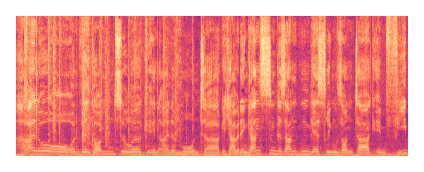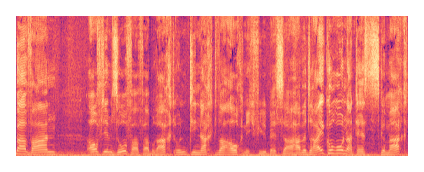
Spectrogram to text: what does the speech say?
Hallo und willkommen zurück in einem Montag. Ich habe den ganzen gesamten gestrigen Sonntag im Fieberwahn auf dem Sofa verbracht und die Nacht war auch nicht viel besser. Habe drei Corona-Tests gemacht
